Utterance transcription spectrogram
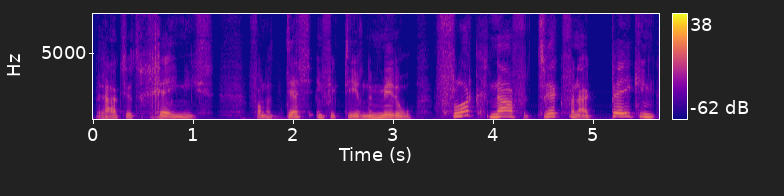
ruikt het chemisch. Van het desinfecterende middel. Vlak na vertrek vanuit Peking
